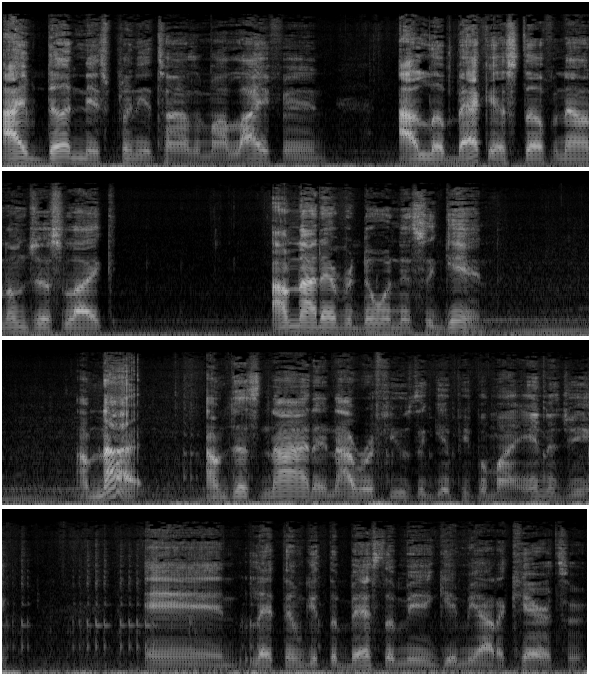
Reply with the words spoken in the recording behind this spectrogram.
I've done this plenty of times in my life and I look back at stuff now and I'm just like, I'm not ever doing this again. I'm not. I'm just not, and I refuse to give people my energy and let them get the best of me and get me out of character.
